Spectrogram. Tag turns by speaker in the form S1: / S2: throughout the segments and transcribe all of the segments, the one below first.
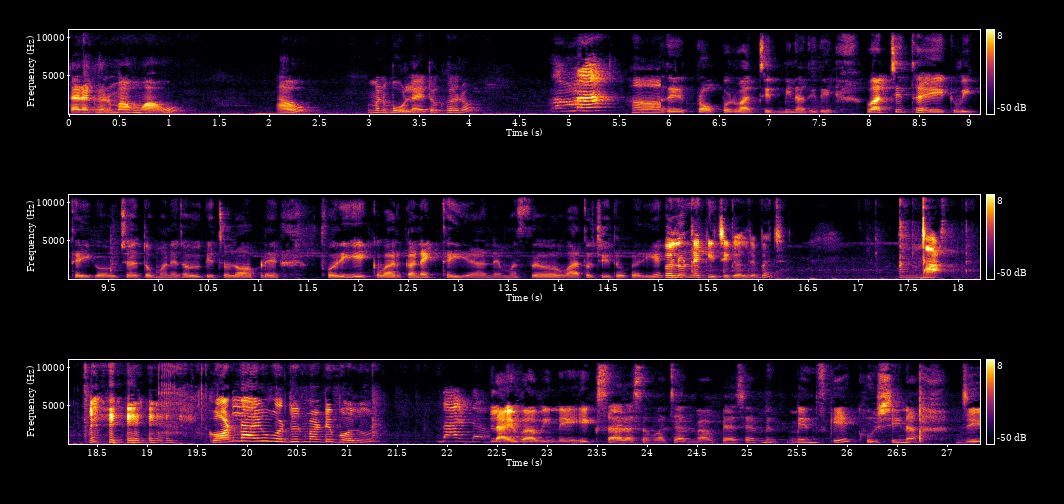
S1: તારા ઘરમાં હું આવું? આવું? મને બોલાય તો ખરો. હા. અરે પ્રોપર વાતચીત બી નથી થઈ. વાતચીત થઈ એક વીક થઈ ગયું છે તો મને થયું કે ચલો આપણે ફરી એકવાર કનેક્ટ થઈએ અને મસ્ત વાતો ચીતો કરીએ. બલૂનને કીચી ગલ દે બચ કોણ લાવ્યું વર્ધન માટે બલૂન? લાઈવ આવીને એક સારા સમાચાર મેં આપ્યા છે. મીન્સ કે ખુશીના જે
